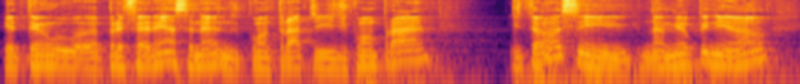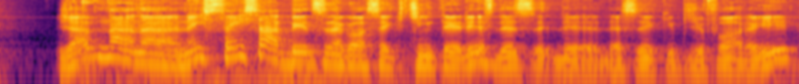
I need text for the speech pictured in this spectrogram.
Porque tem o- a preferência, né? No contrato de, de comprar. Então, assim, na minha opinião, já na, na- nem sem saber desse negócio aí que tinha interesse desse- de- dessas equipes de fora aí,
